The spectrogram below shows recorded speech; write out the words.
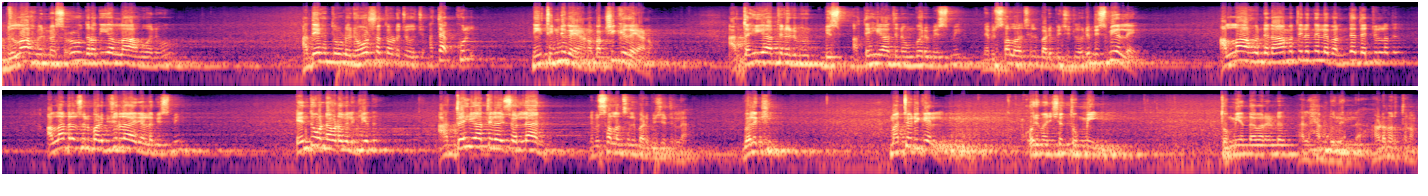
അബ്ദുല്ലാഹുബിൻ റതി അള്ളാഹു അൻഹു അദ്ദേഹത്തോട് രോഷത്തോടെ ചോദിച്ചു അത്തക്കുൽ നീ തിന്നുകയാണോ? ഭക്ഷിക്കുകയാണോ? അത്തഹിയാത്തിനൊരു ബിസ് അത്തഹിയാത്തിന് മുമ്പ് ഒരു ബിസ്മി നബി സല്ലല്ലാഹു അലൈഹി വസല്ലം പഠിപ്പിച്ചിട്ടുള്ള ഒരു ബിസ്മി അല്ലേ? അള്ളാഹുവിന്റെ നാമത്തിൽ എന്നല്ലേ എന്താ തെറ്റുള്ളത്? അള്ളാഹിന്റെ റസൂൽ പഠിപ്പിച്ചുള്ള കാര്യമല്ല ബിസ്മി. എന്തുകൊണ്ട് അവിടെ വിലക്കിയത് അദ്ദേഹത്തിൽ അത് ചൊല്ലാൻ നബി സല്ലല്ലാഹു അലൈഹി വസല്ലം പഠിപ്പിച്ചിട്ടില്ല. വിലക്കി. മറ്റൊരിക്കൽ ഒരു മനുഷ്യൻ തുമ്മി. തുമ്മി എന്താ പറയേണ്ടത്? അലഹമുല്ല അവിടെ നിർത്തണം.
